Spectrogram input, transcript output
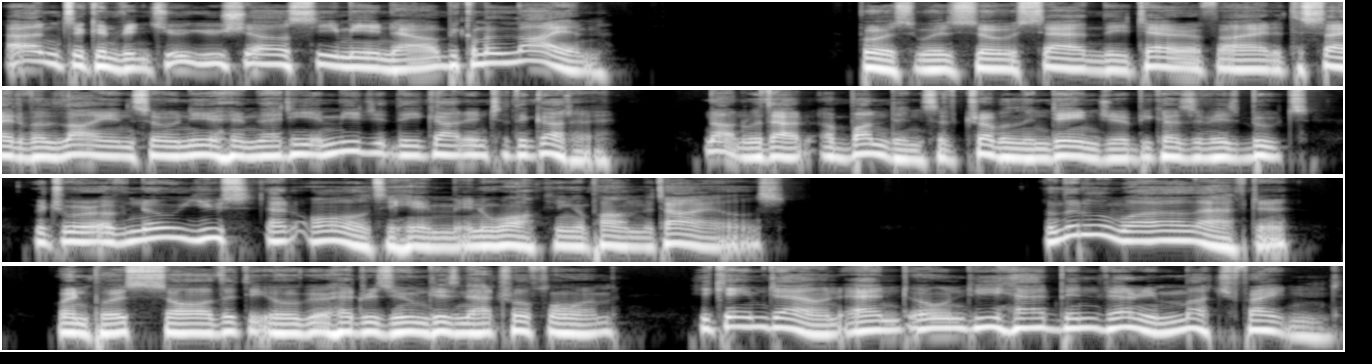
and to convince you, you shall see me now become a lion. Puss was so sadly terrified at the sight of a lion so near him that he immediately got into the gutter, not without abundance of trouble and danger because of his boots, which were of no use at all to him in walking upon the tiles. A little while after, when Puss saw that the ogre had resumed his natural form, he came down and owned he had been very much frightened.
